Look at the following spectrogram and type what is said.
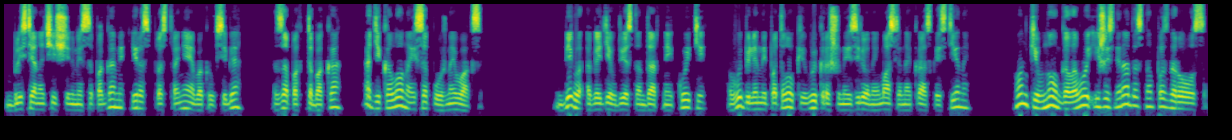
блестя начищенными сапогами и распространяя вокруг себя запах табака, одеколона и сапожной ваксы. Бегло оглядев две стандартные койки, выбеленный потолок и выкрашенные зеленой масляной краской стены, он кивнул головой и жизнерадостно поздоровался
